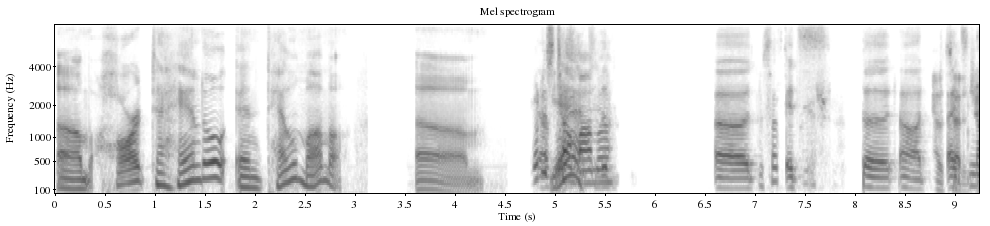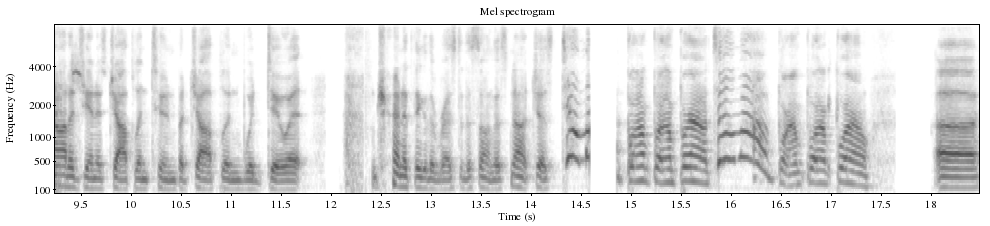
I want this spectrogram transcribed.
Um, hard to handle and tell Mama. Um, What is Yeah. Tell Mama? Uh, Is it's the uh, Oh, it's it's, not a Janis Joplin tune, but Joplin would do it. I'm trying to think of the rest of the song. That's not just tell Mama, brown, brown, brown, tell me, brown, brown, brown. Uh,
